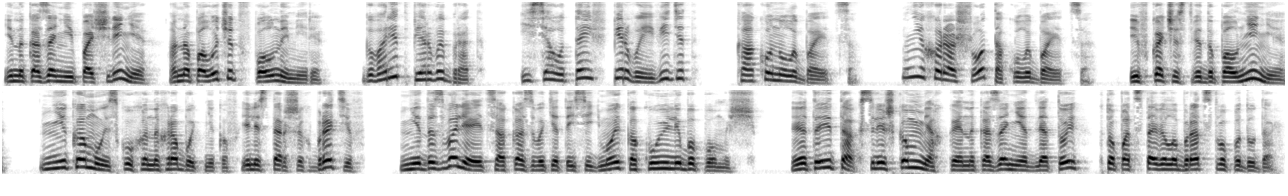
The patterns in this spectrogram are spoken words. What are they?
и наказание и поощрение она получит в полной мере. Говорит первый брат. И Сяо Тай впервые видит, как он улыбается. Нехорошо так улыбается. И в качестве дополнения никому из кухонных работников или старших братьев не дозволяется оказывать этой седьмой какую-либо помощь. Это и так слишком мягкое наказание для той, кто подставила братство под удар.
